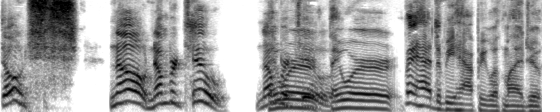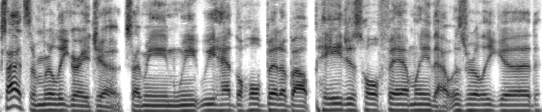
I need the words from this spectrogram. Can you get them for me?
Don't. Shh. No, number two. Number they were, two. They were they had to be happy with my jokes. I had some really great jokes. I mean, we we had the whole bit about Paige's whole family. That was really good.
